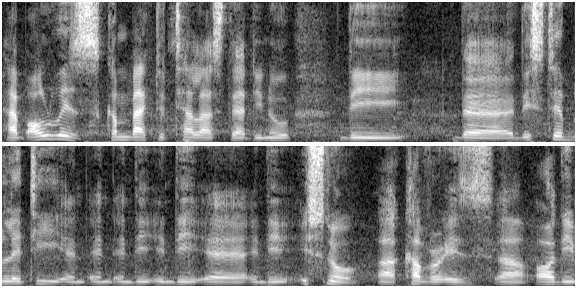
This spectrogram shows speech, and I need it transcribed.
have always come back to tell us that you know the the the stability in, in, in the in the uh, in the snow uh, cover is uh, or the,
